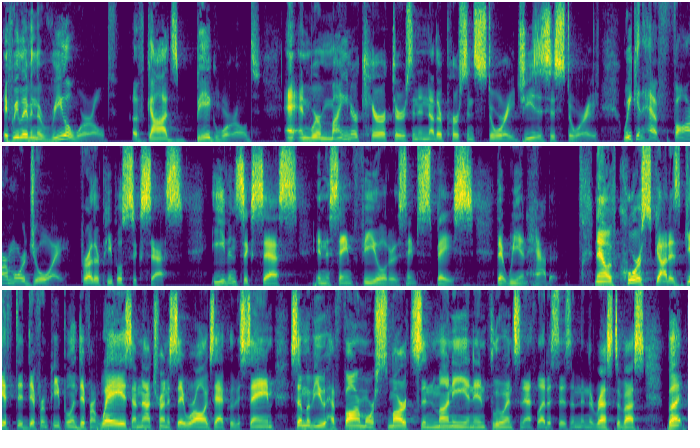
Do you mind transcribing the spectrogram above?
if we live in the real world of God's big world, and we're minor characters in another person's story, Jesus' story, we can have far more joy for other people's success, even success in the same field or the same space that we inhabit. Now, of course, God has gifted different people in different ways. I'm not trying to say we're all exactly the same. Some of you have far more smarts and money and influence and athleticism than the rest of us. But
